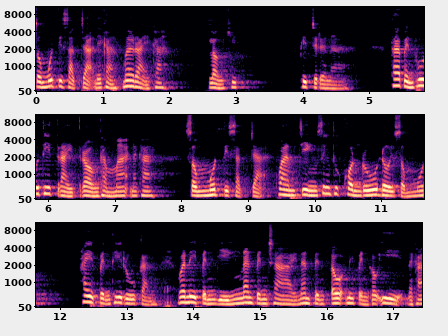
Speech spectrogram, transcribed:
สมมุติสัจจะเนี่ยค่ะ เมื่อไหร่คะลองคิด พิจารณา ถ้าเป็นผู้ที่ไตรตรองธรรมะนะคะ สมมุติสัจจะความจริงซึ่งทุกคนรู้โดยสมมุติ ให้เป็นที่รู้กัน ว่านี่เป็นหญิง นั่นเป็นชาย นั่นเป็นโต๊ะนี่เป็นเก้าอี้นะคะ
